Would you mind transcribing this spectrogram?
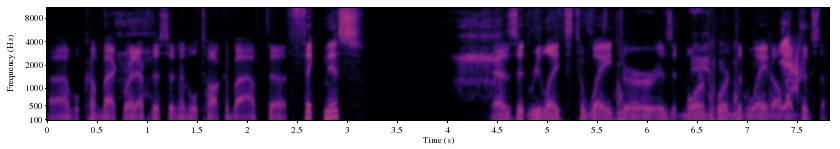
Uh, we'll come back right after this, and then we'll talk about uh, thickness as it relates to weight, or is it more important than weight? All Yeah. that good stuff.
